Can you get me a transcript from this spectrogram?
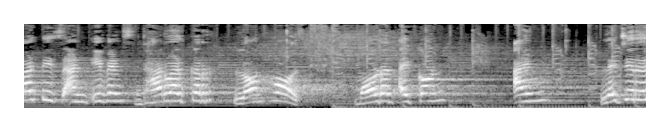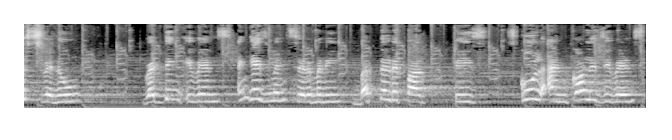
parties and events. Dharwadkar Loan Hall, modern icon and luxurious venue, wedding events, engagement ceremony, birthday parties, school and college events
